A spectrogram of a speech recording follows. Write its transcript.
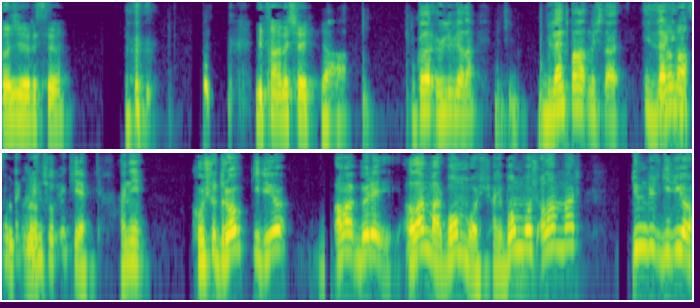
Najee Harris ya. bir tane şey. Ya bu kadar ölü bir adam. Bülent bana atmıştı. İzlerken Bana mı insan o kadar attın bunu? cringe oluyor ki. Hani koşu drop gidiyor ama böyle alan var bomboş. Hani bomboş alan var. Dümdüz gidiyor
